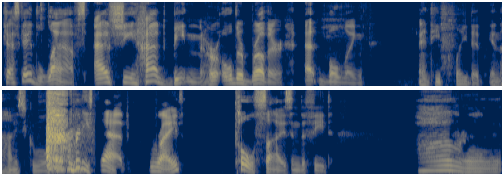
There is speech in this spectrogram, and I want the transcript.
Cascade laughs as she had beaten her older brother at bowling, and he played it in high school. Pretty sad, right? Cole sighs in defeat. All right,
